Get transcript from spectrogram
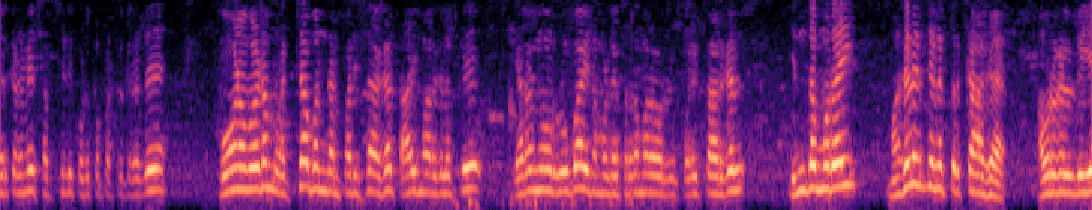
ஏற்கனவே சப்சிடி கொடுக்கப்பட்டிருக்கிறது. போன வருடம் ரக்ஷாபந்தன் பரிசாக தாய்மார்களுக்கு இருநூறு ரூபாய் நம்முடைய பிரதமர் அவர்கள் குறைத்தார்கள் இந்த முறை மகளிர் தினத்திற்காக அவர்களுடைய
